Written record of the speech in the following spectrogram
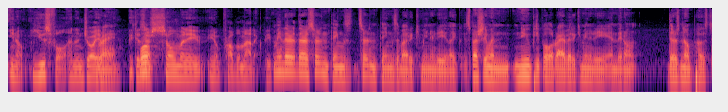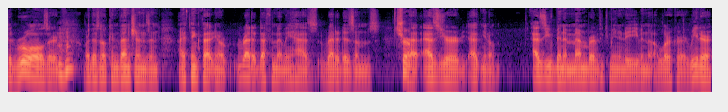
you know useful and enjoyable Right. because Well- there's so many you know problematic people I mean, there there are certain things certain things about a community, like especially when new people arrive at a community and they don't. There's no posted rules or Mm-hmm. or there's no conventions, and I think that you know Reddit definitely has Redditisms. Sure. That as you're you know as you've been a member of the community, even a lurker, a reader,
